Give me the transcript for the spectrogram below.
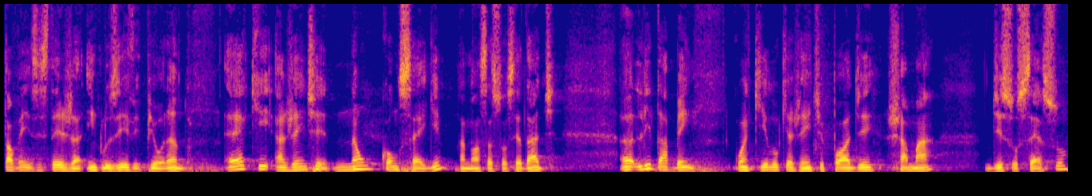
talvez esteja inclusive piorando, é que a gente não consegue, na nossa sociedade, uh, lidar bem com aquilo que a gente pode chamar de sucesso,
